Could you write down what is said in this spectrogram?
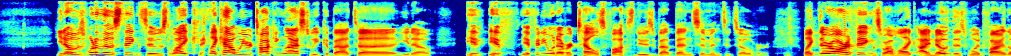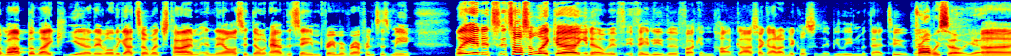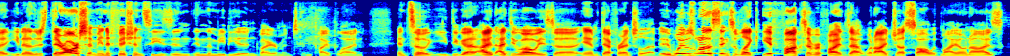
You know, it was one of those things. It was like like how we were talking last week about uh, you know, if if if anyone ever tells Fox News about Ben Simmons, it's over. Like there are things where I'm like, I know this would fire them up, but like you know, they've only got so much time, and they also don't have the same frame of reference as me. Like, and it's it's also like uh, you know, if if they knew the fucking hot goss I got on Nicholson, they'd be leading with that too. But, Probably so, yeah. uh, you know, there's there are some inefficiencies in in the media environment and pipeline, and so you do got. I I do always uh, am deferential to that. It, was one of those things of like, if Fox ever finds out what I just saw with my own eyes,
